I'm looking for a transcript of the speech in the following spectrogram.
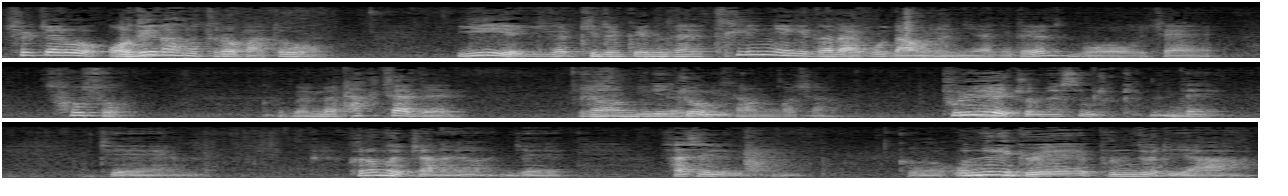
실제로 어디 가서 들어봐도 이 얘기가 기독교인들 사이에 틀린 얘기다라고 나오는 이야기들 뭐 이제 소수 그 몇몇 학자들 이런 분들이 좀 나오는 거죠. 분리를 좀 했으면 좋겠는데 이제 그런 거 있잖아요. 이제 사실 그 온누리 교회 분들이야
